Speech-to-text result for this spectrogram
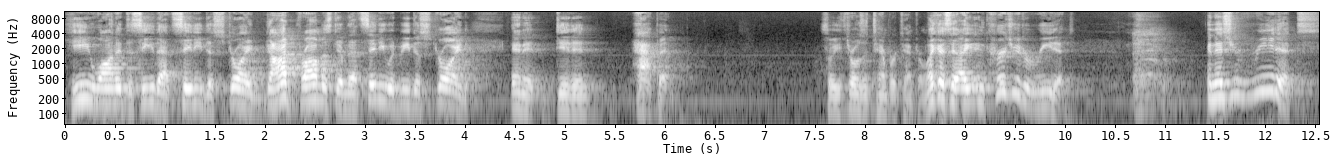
He wanted to see that city destroyed. God promised him that city would be destroyed, and it didn't happen. So he throws a temper tantrum. Like I said, I encourage you to read it. And as you read it,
